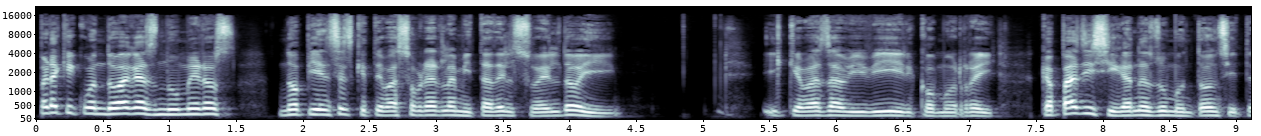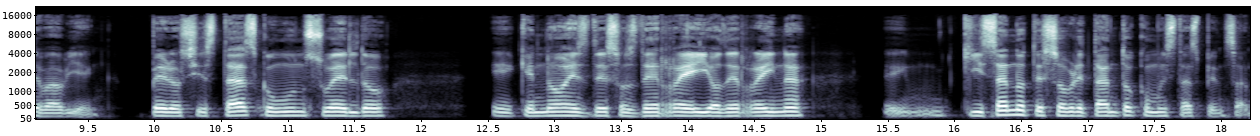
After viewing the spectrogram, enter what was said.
para que cuando hagas números no pienses que te va a sobrar la mitad del sueldo y, y que vas a vivir como rey. Capaz y si ganas un montón si te va bien, pero si estás con un sueldo eh, que no es de esos de rey o de reina, eh, quizá no te sobre tanto como estás pensando.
